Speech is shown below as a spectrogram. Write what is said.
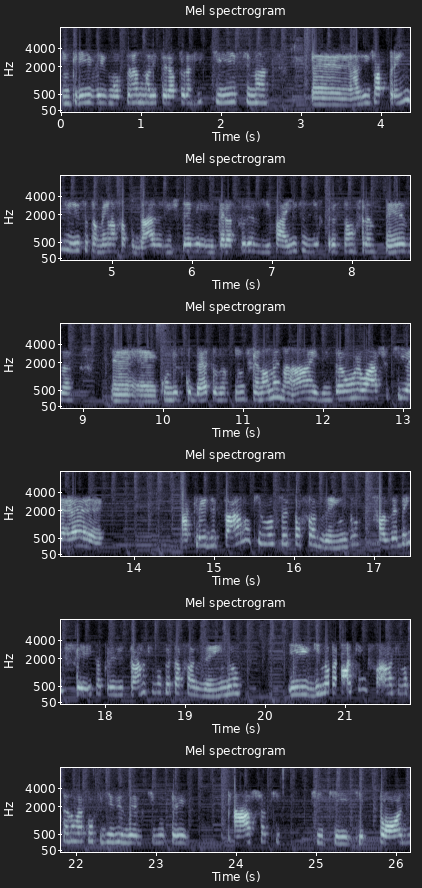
incríveis, mostrando uma literatura riquíssima. É, a gente aprende isso também na faculdade, a gente teve literaturas de países de expressão francesa é, com descobertas assim fenomenais. Então eu acho que é acreditar no que você está fazendo, fazer bem feito, acreditar no que você está fazendo e ignorar quem fala que você não vai conseguir viver do que você acha que, que, que, que pode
